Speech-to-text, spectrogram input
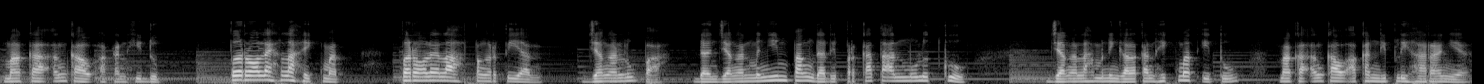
maka engkau akan hidup. Perolehlah hikmat, perolehlah pengertian, jangan lupa dan jangan menyimpang dari perkataan mulutku. Janganlah meninggalkan hikmat itu, maka engkau akan dipeliharanya.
